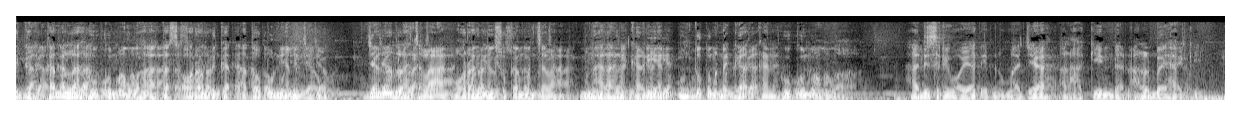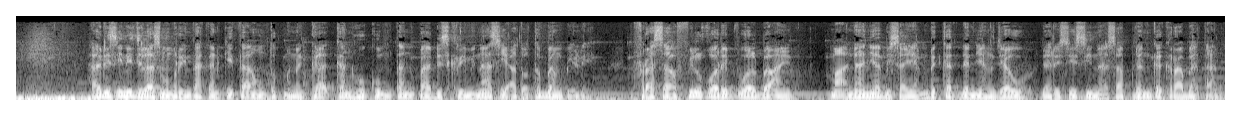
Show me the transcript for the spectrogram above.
tegakkanlah hukum Allah atas orang dekat ataupun yang jauh. Janganlah celaan orang yang suka mencela menghalangi kalian untuk menegakkan hukum Allah. Hadis riwayat Ibnu Majah, Al Hakim dan Al Baihaqi. Hadis ini jelas memerintahkan kita untuk menegakkan hukum tanpa diskriminasi atau tebang pilih. Frasa fil qarib wal ba'id maknanya bisa yang dekat dan yang jauh dari sisi nasab dan kekerabatan.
